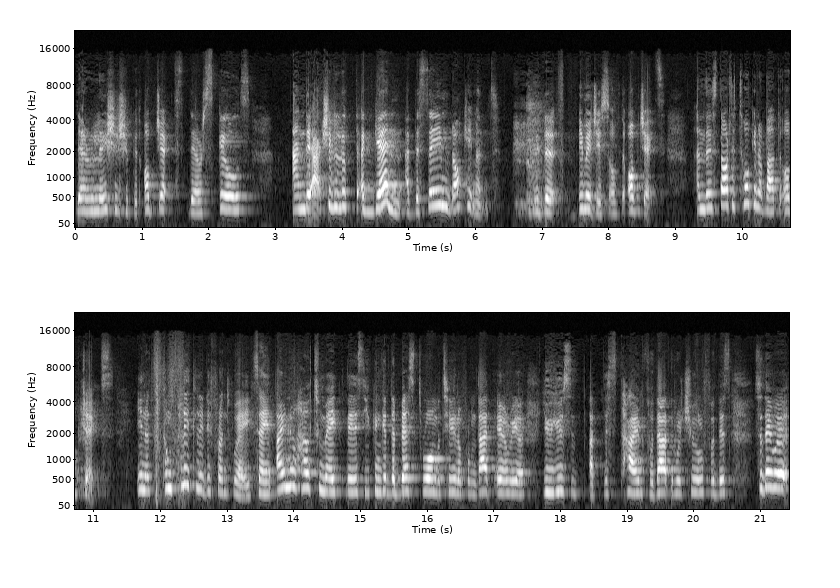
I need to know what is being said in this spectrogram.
their relationship with objects, their skills, and they actually looked again at the same document with the images of the objects, and they started talking about the objects in a completely different way, saying, I know how to make this, you can get the best raw material from that area, you use it at this time for that ritual, for this. So they were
